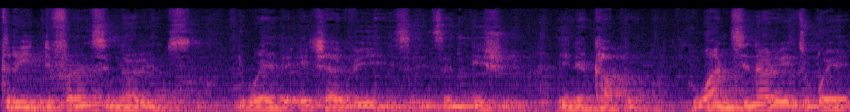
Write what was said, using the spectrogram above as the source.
three different scenarios where the HIV is, is an issue in a couple. One scenario is where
